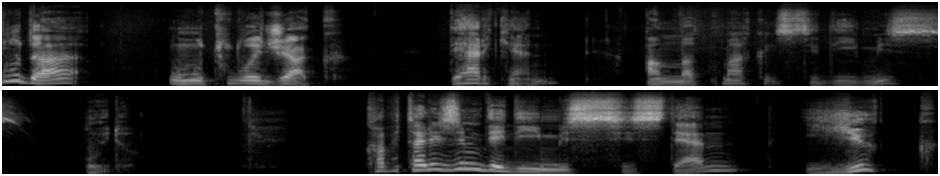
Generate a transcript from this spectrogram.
Bu da unutulacak derken anlatmak istediğimiz buydu. Kapitalizm dediğimiz sistem yık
